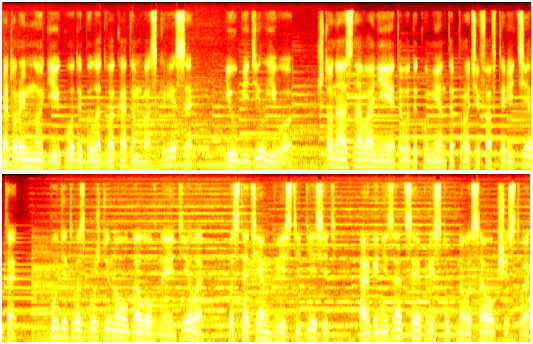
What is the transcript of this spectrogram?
который многие годы был адвокатом Воскреса, и убедил его, что на основании этого документа против авторитета будет возбуждено уголовное дело по статьям 210 «Организация преступного сообщества»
